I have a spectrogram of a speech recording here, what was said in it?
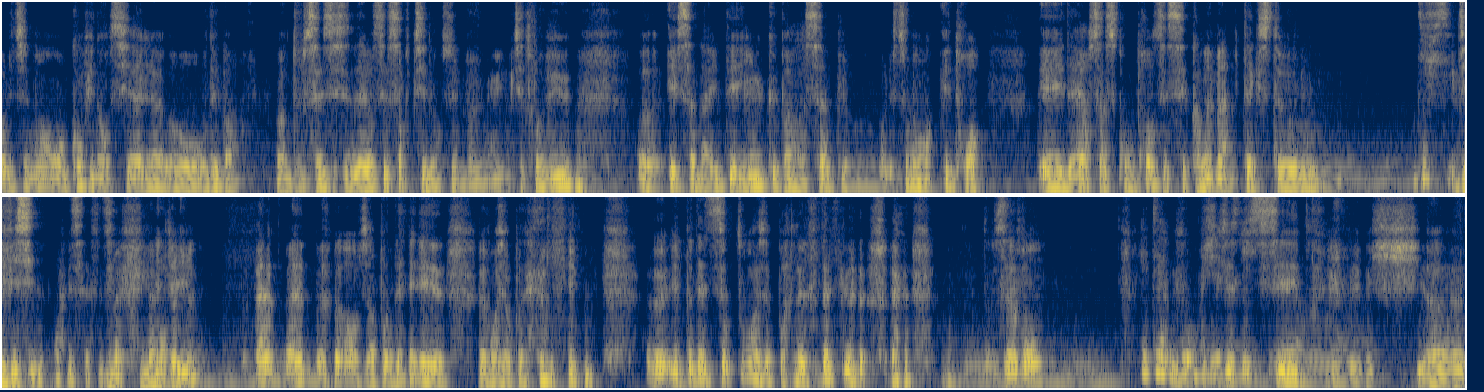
relativement confidentiel au, au départ. D'ailleurs, c'est sorti dans une, une petite revue euh, et ça n'a été lu que par un cercle relativement étroit. Et d'ailleurs, ça se comprend, c'est- c'est quand même un texte euh, Difficile. difficile. C'est- Même même en japonais. même, même en japonais, même en japonais, oui. Euh, et peut-être surtout en japonais, peut-être que nous avons Était un peu obligé de c'est, lisser. oui, oui, oui. Euh,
